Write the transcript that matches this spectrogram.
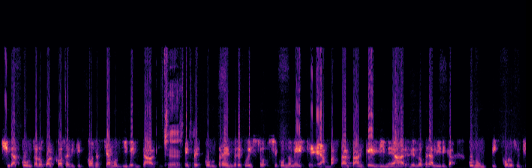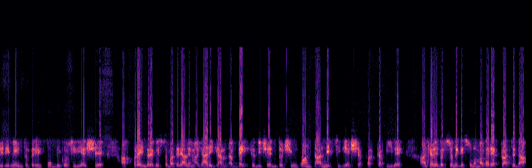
ci raccontano qualcosa di che cosa siamo diventati certo. e per comprendere questo secondo me che è abbastanza anche lineare dell'opera lirica con un piccolo suggerimento per il pubblico si riesce a prendere questo materiale magari che ha vecchio di 150 anni e si riesce a far capire anche alle persone che sono magari attratte da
